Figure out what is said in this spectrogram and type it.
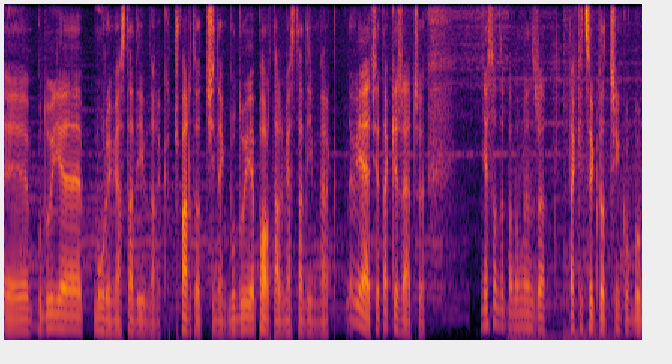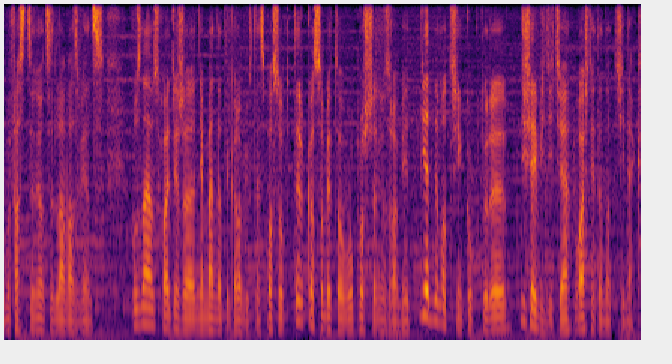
yy, buduję mury miasta Dimdark, czwarty odcinek, buduję portal miasta Dimdark. No wiecie, takie rzeczy. Nie sądzę, panu mówiąc, że taki cykl odcinków byłby fascynujący dla was, więc uznałem, słuchajcie, że nie będę tego robił w ten sposób, tylko sobie to w uproszczeniu zrobię w jednym odcinku, który dzisiaj widzicie, właśnie ten odcinek.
